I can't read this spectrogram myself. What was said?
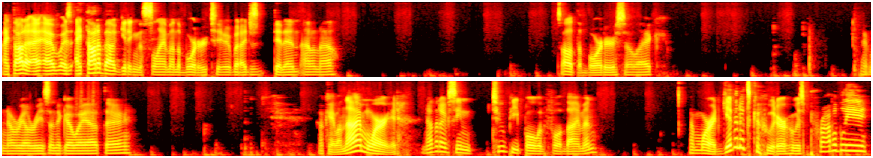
I thought I, I was I thought about getting the slime on the border too, but I just didn't. I don't know. It's all at the border, so like I have no real reason to go way out there. Okay, well now I'm worried. Now that I've seen two people with full diamond, I'm worried. Given it's Kahooter, who is probably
